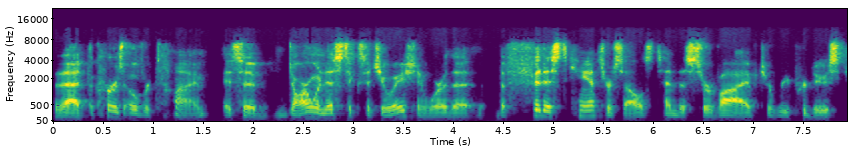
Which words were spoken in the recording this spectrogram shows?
that occurs over time. It's a Darwinistic situation where the, the fittest cancer cells tend to survive to reproduce.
